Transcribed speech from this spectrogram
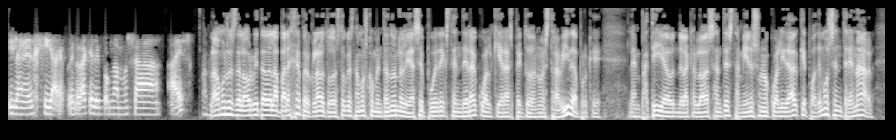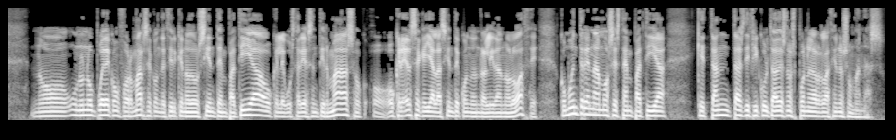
y la energía, ¿verdad?, que le pongamos a, eso. Hablábamos desde la órbita de la pareja, pero claro, todo esto que estamos comentando en realidad se puede extender a cualquier aspecto de nuestra vida, porque la empatía de la que hablabas antes también es una cualidad que podemos entrenar. No, uno no puede conformarse con decir que no siente empatía o que le gustaría sentir más o, o, creerse que ya la siente cuando en realidad no lo hace. ¿Cómo entrenamos esta empatía que tantas dificultades nos pone las relaciones humanas?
